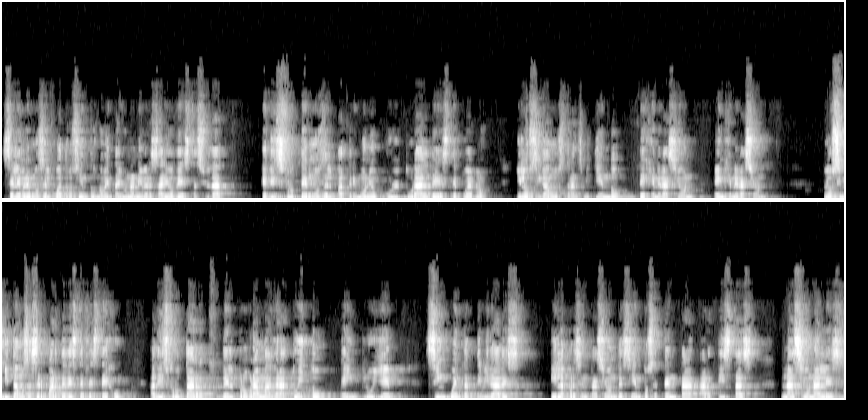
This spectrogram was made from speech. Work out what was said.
celebremos el 491 aniversario de esta ciudad, que disfrutemos del patrimonio cultural de este pueblo y lo sigamos transmitiendo de generación en generación. Los invitamos a ser parte de este festejo, a disfrutar del programa gratuito que incluye 50 actividades y la presentación de 170 artistas nacionales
